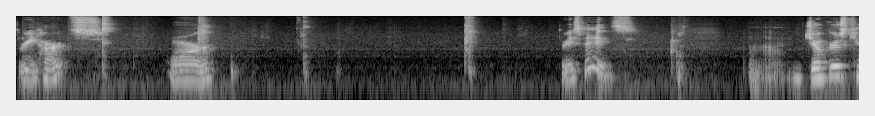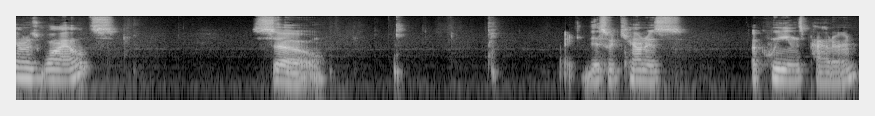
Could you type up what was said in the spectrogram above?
three hearts or three spades. Jokers count as wilds, so like this would count as a queen's pattern,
